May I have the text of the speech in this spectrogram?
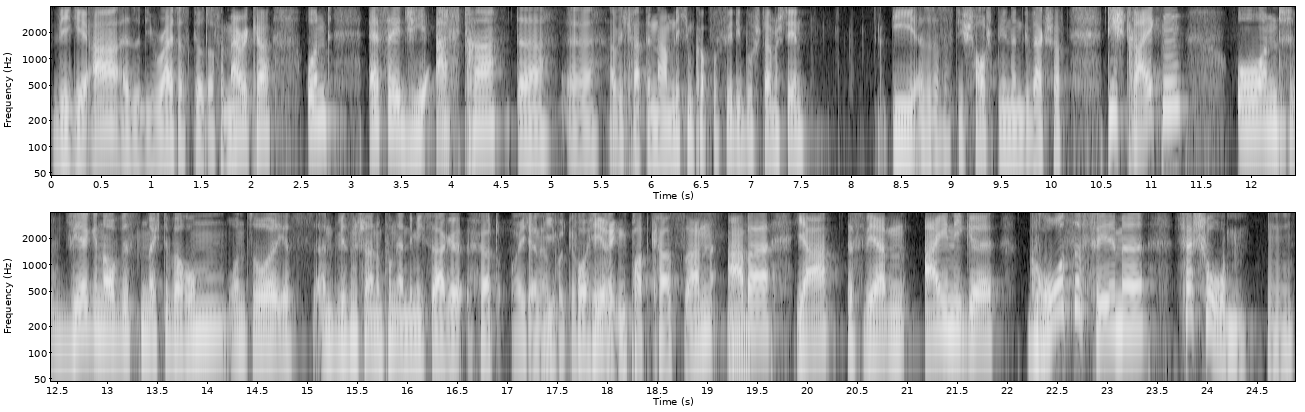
WGA, also die Writers Guild of America, und SAG AFTRA, da äh, habe ich gerade den Namen nicht im Kopf, wofür die Buchstaben stehen, die, also das ist die Schauspielenden-Gewerkschaft, die streiken und wer genau wissen möchte, warum und so, jetzt, wir sind schon an einem Punkt, an dem ich sage, hört euch Gerne die Podcast. vorherigen Podcasts an. Mhm. Aber ja, es werden einige große Filme verschoben. Mhm.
